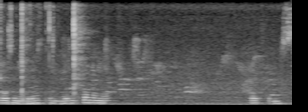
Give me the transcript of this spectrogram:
போட்டுக்கிறேன் கொஞ்சம் ஹெல்ப் பண்ணுங்கள் பாய் ஃப்ரெண்ட்ஸ்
